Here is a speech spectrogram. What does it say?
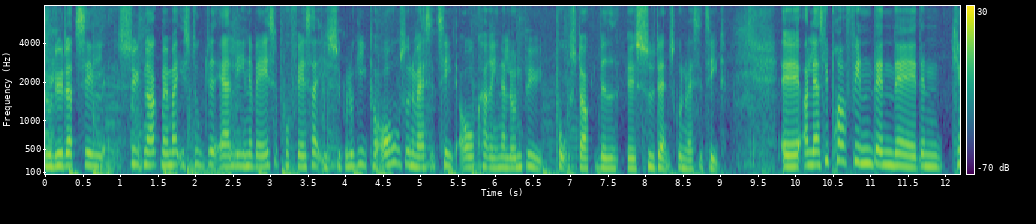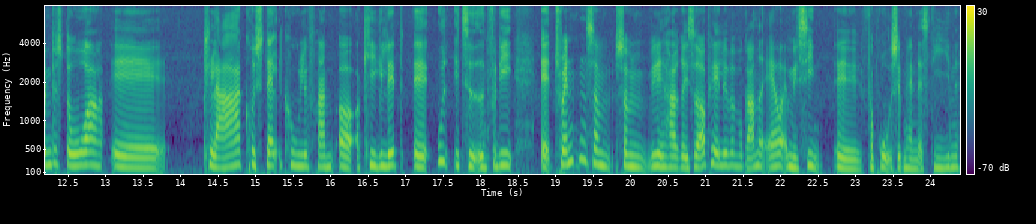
Du lytter til Sygt nok. Med mig i studiet er Lene Vase, professor i psykologi på Aarhus Universitet og Karina Lundby, postdoc ved øh, Syddansk Universitet. Øh, og lad os lige prøve at finde den, øh, den kæmpe store, øh, klare krystalkugle frem og, og kigge lidt øh, ud i tiden, fordi øh, trenden, som, som vi har ridset op her i løbet af programmet, er jo, at medicinforbruget øh, simpelthen er stigende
